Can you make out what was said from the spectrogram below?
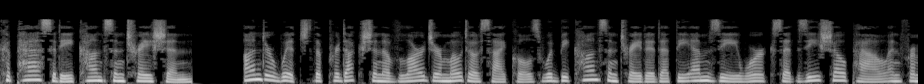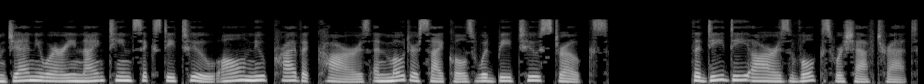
capacity concentration, under which the production of larger motorcycles would be concentrated at the MZ works at Zschopau and from January 1962 all new private cars and motorcycles would be two-strokes. The DDR's Volkswirtschaftsrat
